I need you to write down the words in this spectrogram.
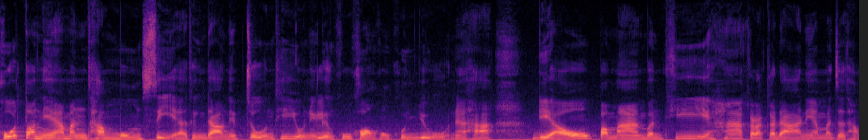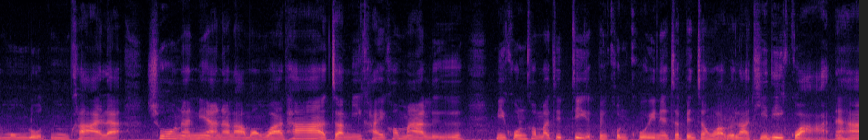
พุธตอนนี้มันทำมุมเสียถึงดาวเนปจูนที่อยู่ในเรือนคู่ครองของคุณอยู่นะคะ เดี๋ยวประมาณวันที่ 5 กรกฎาเนี่ยมันจะทำมุมหลุดมุมคลายและช่วงนั้นเนี่ยนารามองว่าถ้าจะมีใครเข้ามาหรือมีคนเข้ามาจิจีบเป็นคนคุยเนี่ยจะเป็นจังหวะเวลาที่ดีกว่านะคะ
